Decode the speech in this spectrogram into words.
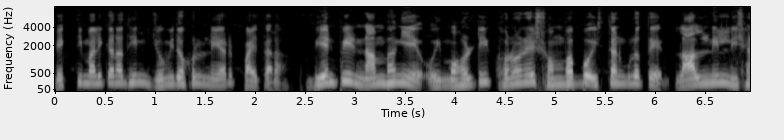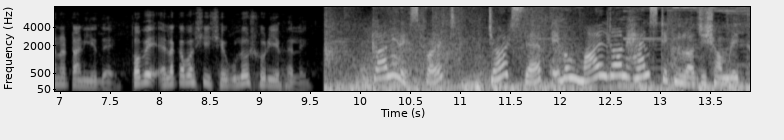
ব্যক্তি মালিকানাধীন জমি দখল নেয়ার পায়তারা বিএনপির নাম ভাঙিয়ে ওই মহলটি খননের সম্ভাব্য স্থানগুলোতে লাল নীল নিশানা টানিয়ে দেয়। তবে এলাকাবাসী সেগুলো সরিয়ে ফেলে। কালার এক্সপার্ট, জর্জ স্যাপ এবং মাইল্ড অন হ্যান্ডস টেকনোলজি সমৃদ্ধ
